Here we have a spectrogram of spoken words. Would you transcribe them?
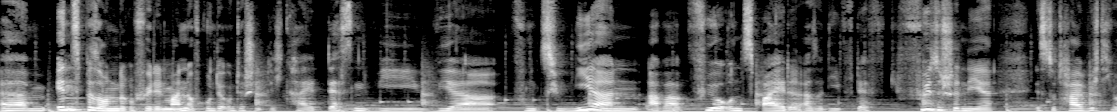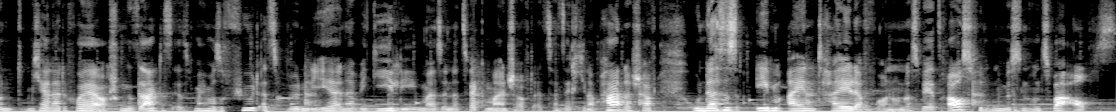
Ähm, insbesondere für den Mann aufgrund der Unterschiedlichkeit dessen, wie wir funktionieren, aber für uns beide. Also die, der, die physische Nähe ist total wichtig und Michael hatte vorher auch schon gesagt, dass er sich manchmal so fühlt, als würden die eher in einer WG leben, also in einer Zweckgemeinschaft, als tatsächlich in einer Partnerschaft. Und das ist eben ein Teil davon und was wir jetzt rausfinden müssen und zwar auf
